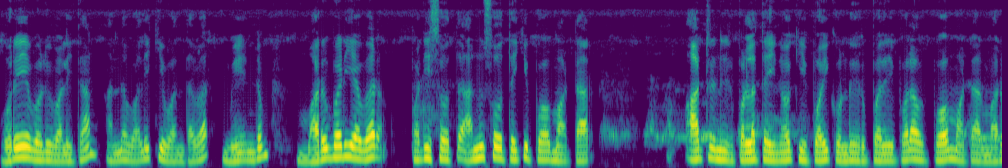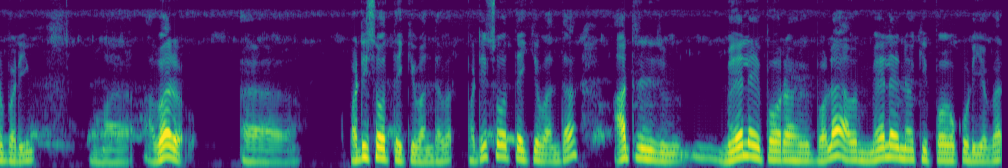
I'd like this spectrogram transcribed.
ஒரே வழி வழிதான் அந்த வழிக்கு வந்தவர். மீண்டும் மறுபடி அவர் படிசோத்த அனுசோத்தைக்கு போக மாட்டார். ஆற்று நீர் பள்ளத்தை நோக்கி போய் கொண்டு இருப்பதைப் போல் அவர் போக மாட்டார். மறுபடியும் ம- அவர் பட்டிசோத்தைக்கு படிசோத்தைக்கு வந்தவர். படிசோத்தைக்கு வந்தவர் ஆற்று நீர் மேலே போகிறது போல் அவர் மேலே நோக்கி போகக்கூடியவர்.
